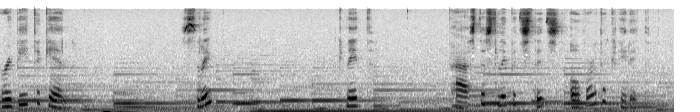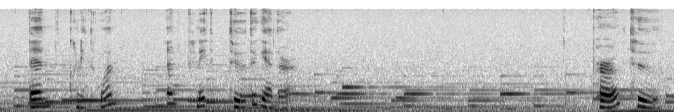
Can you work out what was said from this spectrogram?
Repeat again. Slip, knit, pass the slipped stitch over the knitted, then knit one and knit two together. Purl 2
